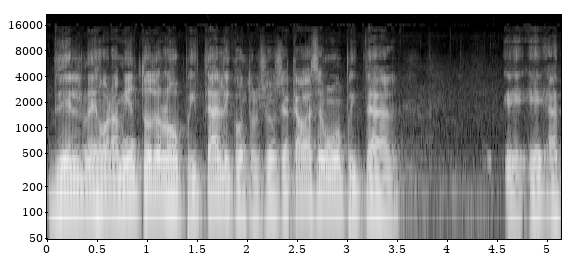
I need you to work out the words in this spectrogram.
del mejoramiento de los hospitales y construcción. Se acaba de hacer un hospital eh, eh,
